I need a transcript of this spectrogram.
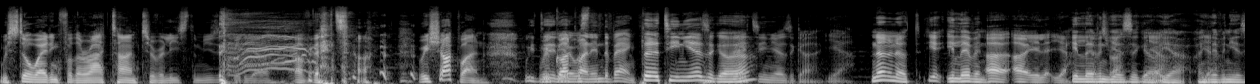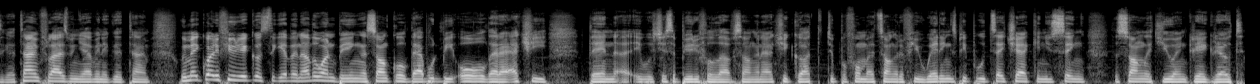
We're still waiting for the right time to release the music video of that song. We shot one. We did. We've yeah, got it one in the bank. 13 years ago, huh? 13 years ago. Yeah. No, no, no. Yeah, 11. Oh, oh, ele- yeah. 11 years right. ago, yeah, 11 years ago. Time flies when you're having a good time. We made quite a few records together. Another one being a song called That Would Be All, that I actually then, uh, it was just a beautiful love song. And I actually got to perform that song at a few weddings. People would say, Check, can you sing the song that you and Greg wrote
